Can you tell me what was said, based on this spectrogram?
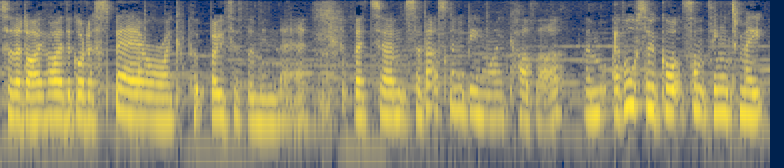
so that I've either got a spare or I could put both of them in there. But um, so that's going to be my cover. Um, I've also got something to make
